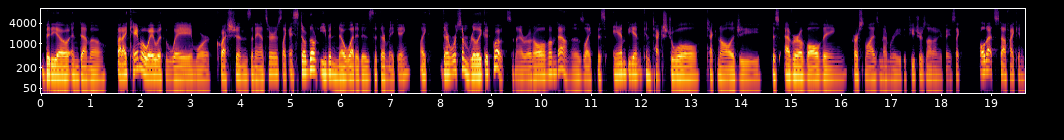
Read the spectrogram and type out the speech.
video and demo, but I came away with way more questions than answers. Like, I still don't even know what it is that they're making. Like, there were some really good quotes, and I wrote all of them down. It was like this ambient contextual technology, this ever evolving personalized memory. The future's not on your face. Like, all that stuff I can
